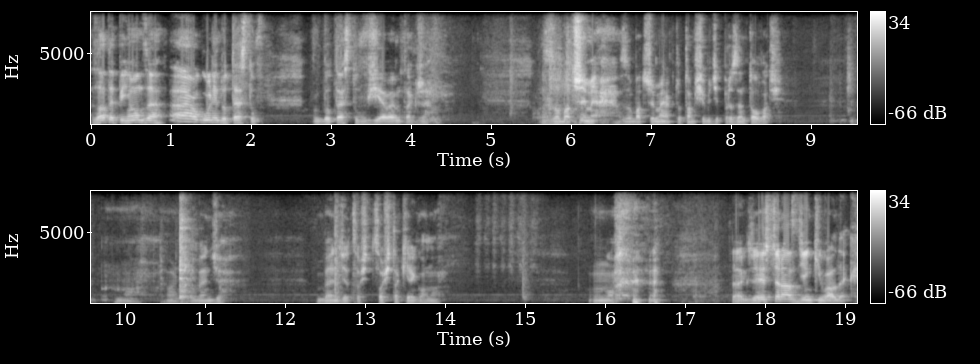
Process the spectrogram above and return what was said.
za te pieniądze, a ogólnie do testów, do testów wziąłem, także zobaczymy, zobaczymy jak to tam się będzie prezentować. No, także będzie, będzie coś, coś takiego, no. No. Także jeszcze raz dzięki Waldek.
